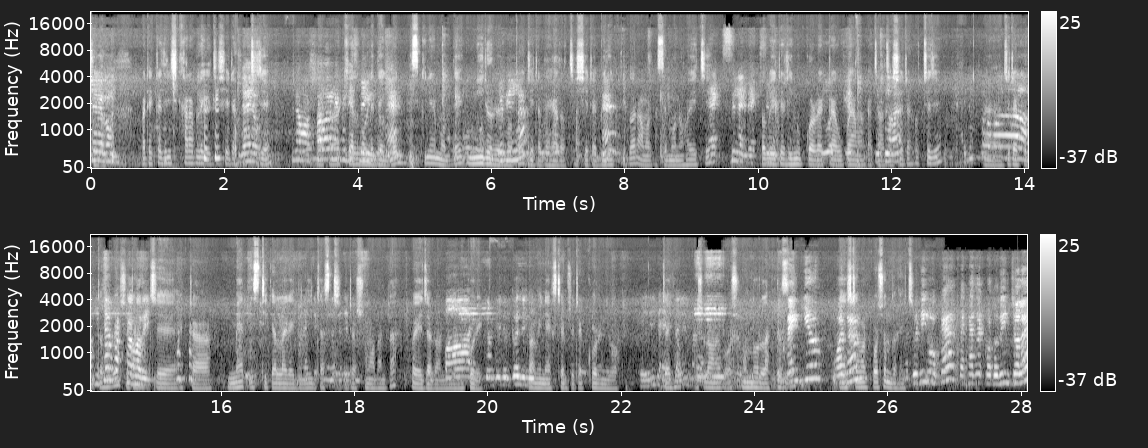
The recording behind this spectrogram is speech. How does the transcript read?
ছিল। বাট একটা জিনিস খারাপ লেগেছে সেটা হচ্ছে যে আপনারা খেয়াল করলে দেখবেন স্ক্রিনের মধ্যে মিররের মতো যেটা দেখা যাচ্ছে সেটা বিরক্তিকর আমার কাছে মনে হয়েছে। তবে এটা রিমুভ করার একটা উপায় আমার কাছে আছে সেটা হচ্ছে যে যেটা করতে হবে সেটা হচ্ছে একটা ম্যাথ স্টিকার লাগাই দিলেই জাস্ট এটার সমাধানটা হয়ে যাবে আমি মনে করি। তো আমি নেক্সট টাইম সেটা করে নিব। যাই হোক আসলে অনেক অসুন্দর লাগতেছে। আমার পছন্দ হয়েছে। দেখা যাক কতদিন চলে।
